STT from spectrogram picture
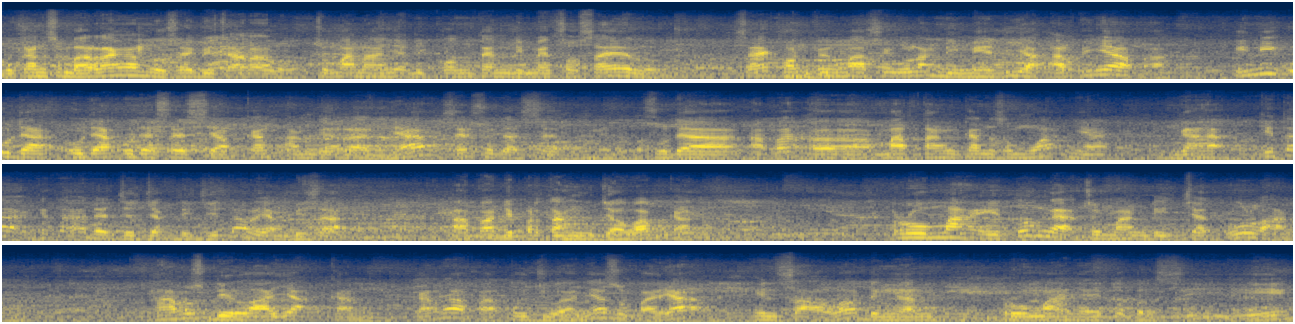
bukan sembarangan loh saya bicara loh, cuma hanya di konten di medsos saya loh. Saya konfirmasi ulang di media, artinya apa? Ini udah udah udah saya siapkan anggarannya, saya sudah se- sudah apa eh, matangkan semuanya. Nggak kita kita ada jejak digital yang bisa apa dipertanggungjawabkan rumah itu nggak cuma dicat ulang, harus dilayakkan. Karena apa? Tujuannya supaya insya Allah dengan rumahnya itu bersih,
